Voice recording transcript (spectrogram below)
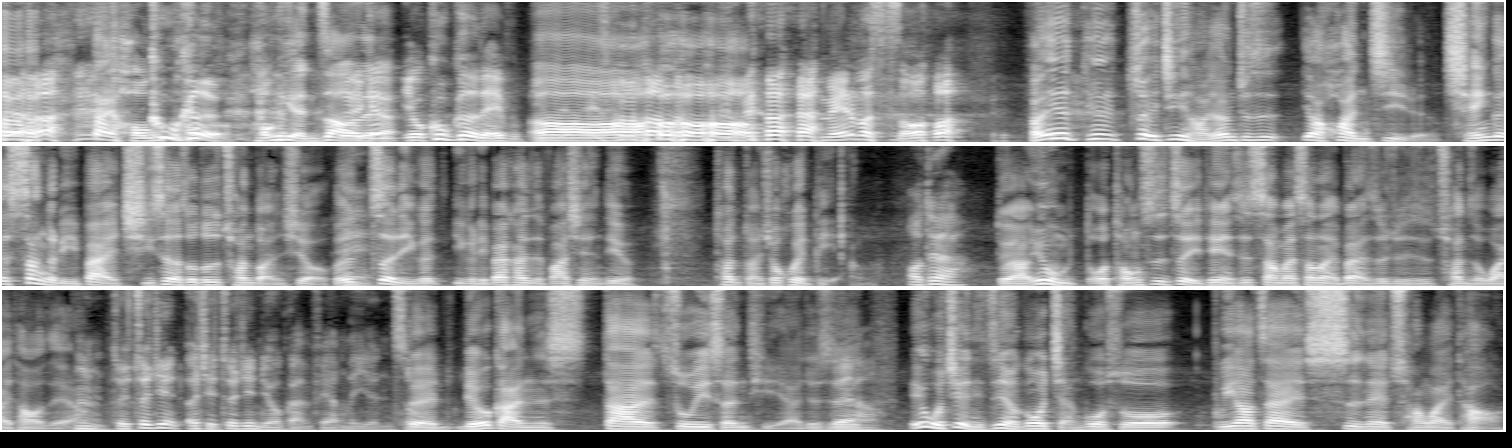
戴红库克。红红眼罩对，跟的，有库克的 FB 哦，那种，没那么熟。啊。反正因为因为最近好像就是要换季了，前一个上个礼拜骑车的时候都是穿短袖，可是嘿这里一个一个礼拜开始发现，哎呦，穿短袖会凉。哦，对啊，对啊，因为我们我同事这几天也是上班上到一半的时候，就也是穿着外套这样。嗯，对，最近而且最近流感非常的严重。对，流感大家注意身体啊，就是，对啊。因为我记得你之前有跟我讲过说，不要在室内穿外套。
